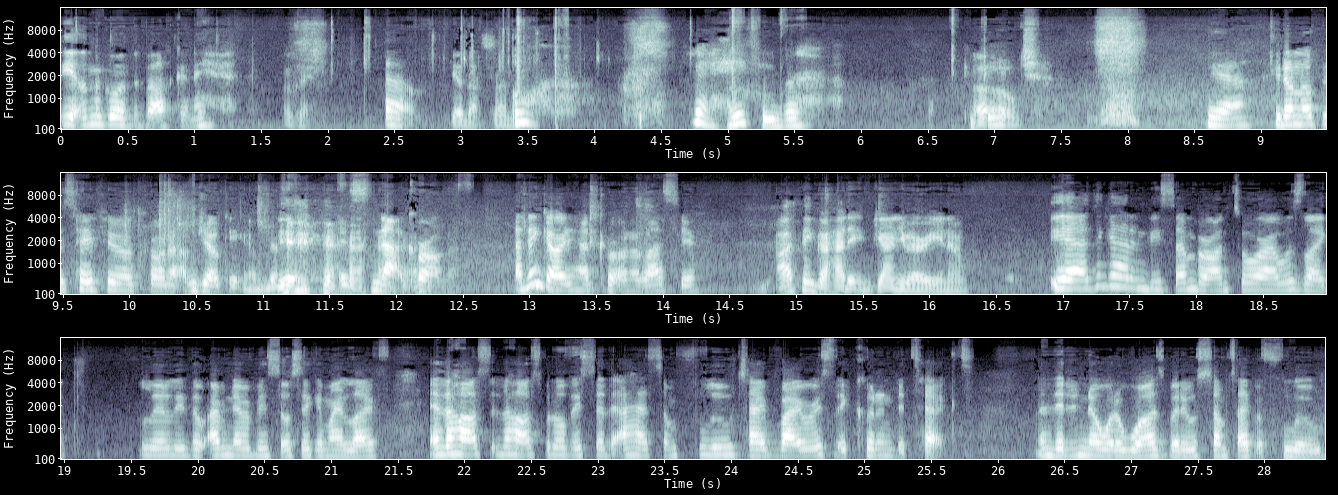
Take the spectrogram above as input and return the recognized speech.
yeah, let me go on the balcony. Okay. Um, Yeah, that's sun. oh, I got hay fever. Good Uh-oh. bitch. Yeah, you don't know if it's hay fever or corona. I'm joking. I'm joking. it's not corona. I think I already had corona last year. I think I had it in January, you know. Yeah, I think I had it in December on tour. I was like, literally, the, I've never been so sick in my life. In the hos- in the hospital, they said that I had some flu type virus they couldn't detect, and they didn't know what it was, but it was some type of flu.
